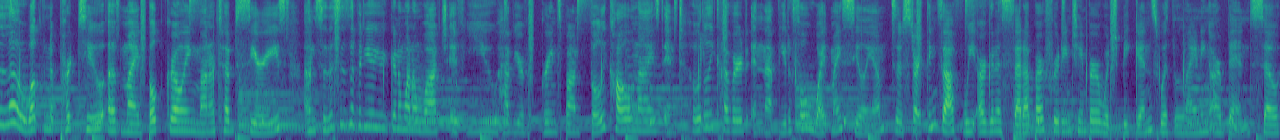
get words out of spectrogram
Hello, welcome to part two of my bulk growing monotub series. Um, so this is the video you're going to want to watch if you have your grain spawn fully colonized and totally covered in that beautiful white mycelium. So to start things off, we are going to set up our fruiting chamber, which begins with lining our bin. So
